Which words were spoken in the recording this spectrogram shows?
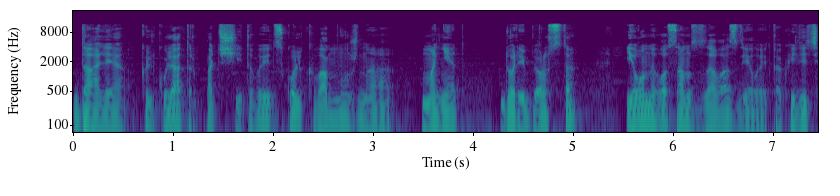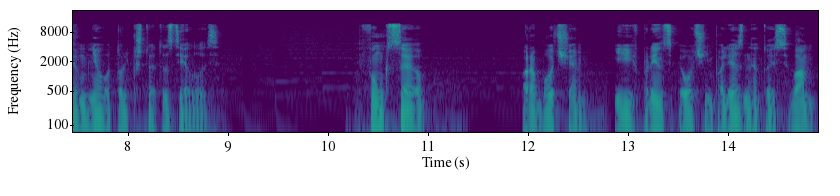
Далее калькулятор подсчитывает, сколько вам нужно монет до реберста. И он его сам за вас сделает. Как видите, у меня вот только что это сделалось. Функция рабочая и в принципе очень полезная. То есть вам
